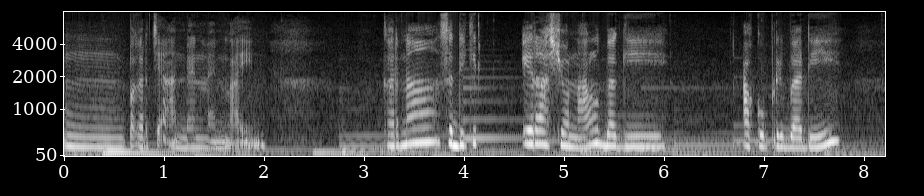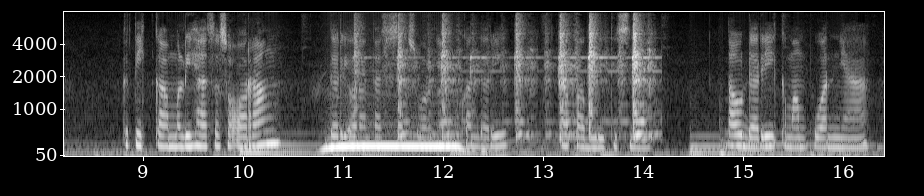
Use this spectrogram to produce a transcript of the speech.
hmm, pekerjaan dan lain-lain. Karena sedikit irasional bagi aku pribadi ketika melihat seseorang dari orientasi seksualnya bukan dari capabilitiesnya. Atau dari kemampuannya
